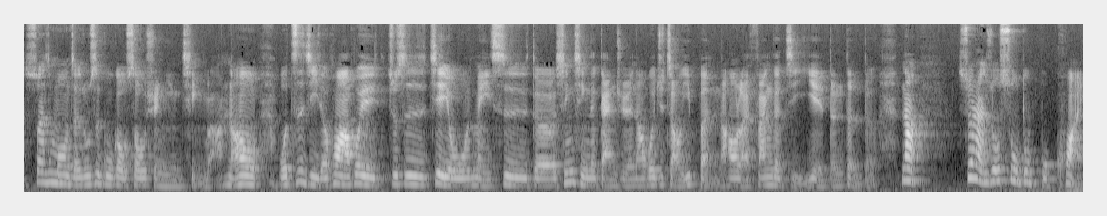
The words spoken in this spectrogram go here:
算是某种程度是 Google 搜寻引擎吧。然后我自己的话，会就是借由我每次的心情的感觉，然后会去找一本，然后来翻个几页等等的。那虽然说速度不快，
